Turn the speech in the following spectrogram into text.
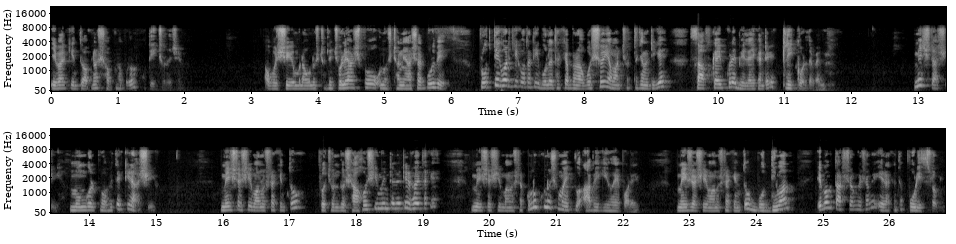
এবার কিন্তু আপনার স্বপ্ন পূরণ হতেই চলেছে। অবশ্যই আমরা অনুষ্ঠানে চলে আসব। অনুষ্ঠানে আসার পূর্বে প্রত্যেকবার যে কথাটি বলে থাকি আপনারা অবশ্যই আমার ছোট্ট চ্যানেলটিকে সাবস্ক্রাইব করে বেল আইকনটাকে ক্লিক করে দেবেন। মেষ রাশি, মঙ্গল প্রভাবিত একটি রাশি। মেষ রাশির মানুষরা কিন্তু প্রচণ্ড সাহসী মেন্টালিটির হয়ে থাকে। মেষ রাশির মানুষরা কোনো কোনো সময় একটু আবেগী হয়ে পড়ে। মেষ রাশির মানুষরা কিন্তু বুদ্ধিমান এবং তার সঙ্গে সঙ্গে এরা কিন্তু পরিশ্রমী।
